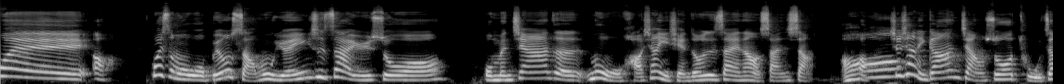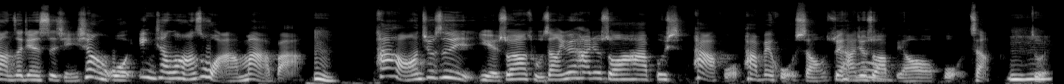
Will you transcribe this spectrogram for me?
为哦，为什么我不用扫墓？原因是在于说，我们家的墓好像以前都是在那种山上。哦。就像你刚刚讲说土葬这件事情，像我印象中好像是我阿妈吧，嗯，她好像就是也说要土葬，因为她就说她不怕火，怕被火烧，所以她就说她不要火葬。嗯哼。对，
